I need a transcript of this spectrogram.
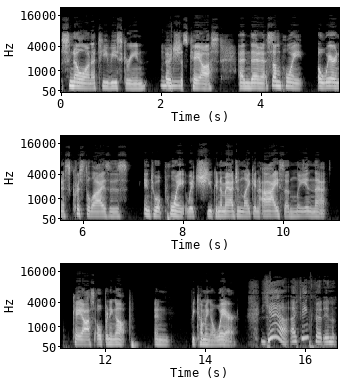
snow on a TV screen it's Mhm. just chaos. And then at some point, awareness crystallizes into a point which you can imagine like an eye suddenly in that chaos opening up and becoming aware. Yeah, I think that in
